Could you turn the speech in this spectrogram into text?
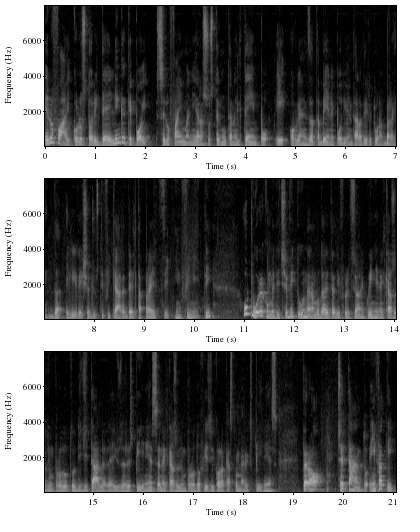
E lo fai con lo storytelling che poi se lo fai in maniera sostenuta nel tempo e organizzata bene può diventare addirittura brand e lì riesci a giustificare delta prezzi infiniti. Oppure come dicevi tu nella modalità di fruizione quindi nel caso di un prodotto digitale la user experience nel caso di un prodotto fisico la customer experience. Però c'è tanto e infatti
